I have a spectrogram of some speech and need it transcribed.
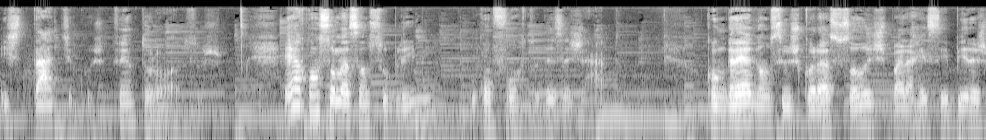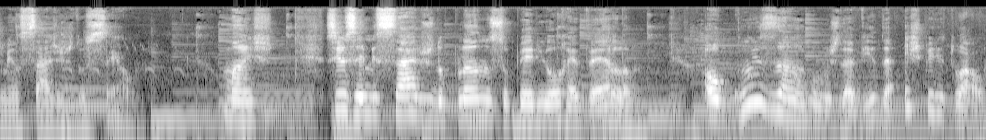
estáticos, venturosos. É a consolação sublime, o conforto desejado. Congregam-se os corações para receber as mensagens do céu. Mas, se os emissários do plano superior revelam alguns ângulos da vida espiritual,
